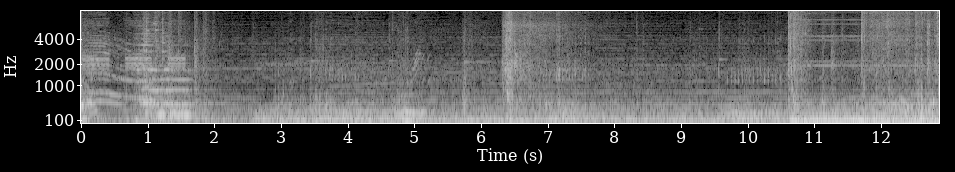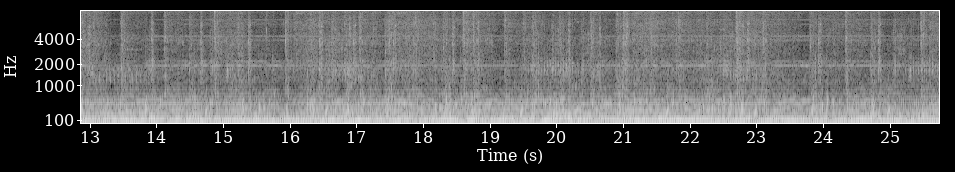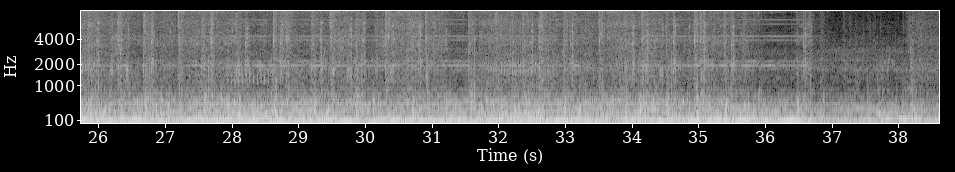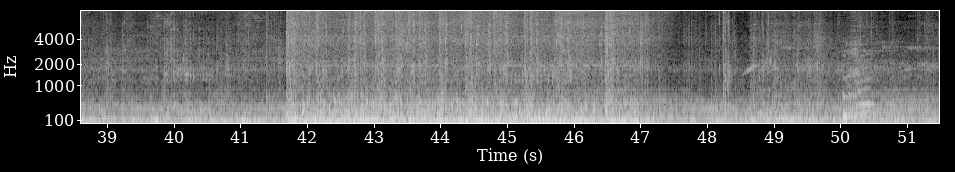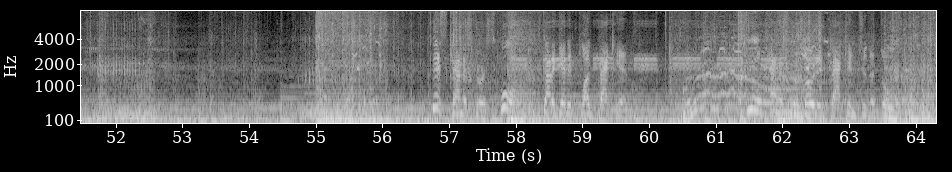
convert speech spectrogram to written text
Road canister is full. Gotta get it plugged back in. Fuel canister loaded back into the dozer.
